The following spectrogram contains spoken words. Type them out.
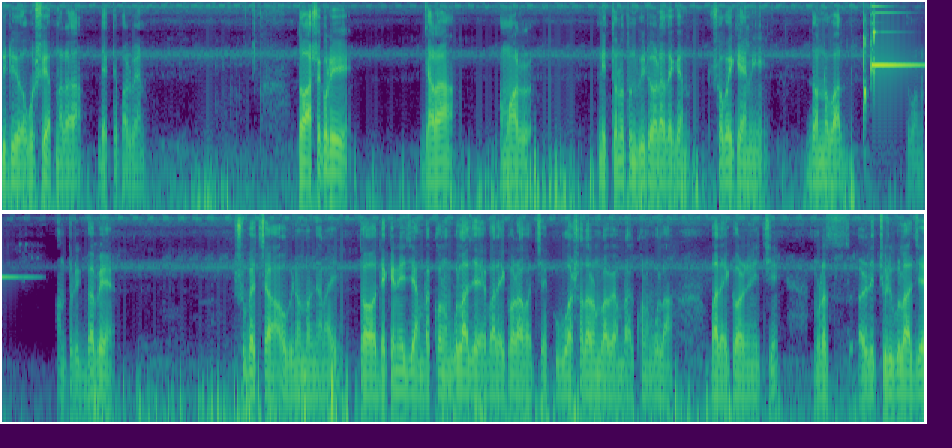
ভিডিও অবশ্যই আপনারা দেখতে পারবেন। তো আশা করি যারা আমার নিত্য নতুন ভিডিওটা দেখেন, সবাইকে আমি ধন্যবাদ এবং আন্তরিকভাবে শুভেচ্ছা, অভিনন্দন জানাই। তো দেখেন এই যে আমরা কলমগুলা যে বাদাই করা হচ্ছে, খুব অসাধারণভাবে আমরা কলমগুলা বাদাই করে নিচ্ছি। আমরা চুরিগুলা যে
